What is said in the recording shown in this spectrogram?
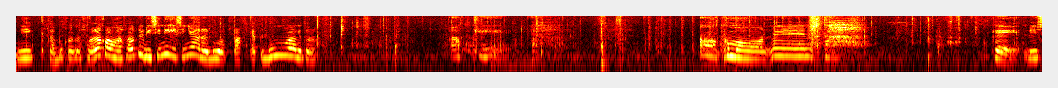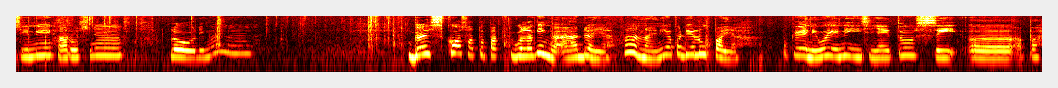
Ini kita buka guys. Soalnya kalau nggak salah tuh di sini isinya ada dua paket gua gitu loh. Oke. Okay. oh come on man oke okay, di sini harusnya lo di mana guys kok satu paket gue lagi nggak ada ya? Mana ini? Apa dia lupa ya? Oke okay, anyway ini isinya itu si uh, apa?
